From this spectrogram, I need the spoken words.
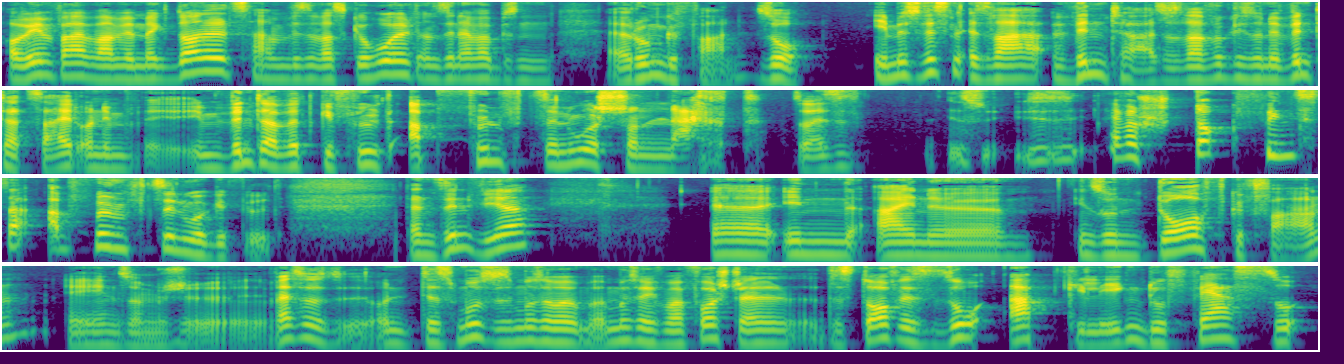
Auf jeden Fall waren wir McDonalds, haben ein bisschen was geholt und sind einfach ein bisschen äh, rumgefahren. So, ihr müsst wissen, es war Winter, also es war wirklich so eine Winterzeit und im, im Winter wird gefühlt ab 15 Uhr schon Nacht. So, es ist, es ist einfach stockfinster ab 15 Uhr gefühlt dann sind wir äh, in eine in so ein Dorf gefahren, in so einem, weißt du, und das muss, das muss muss man sich mal vorstellen, das Dorf ist so abgelegen, du fährst so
